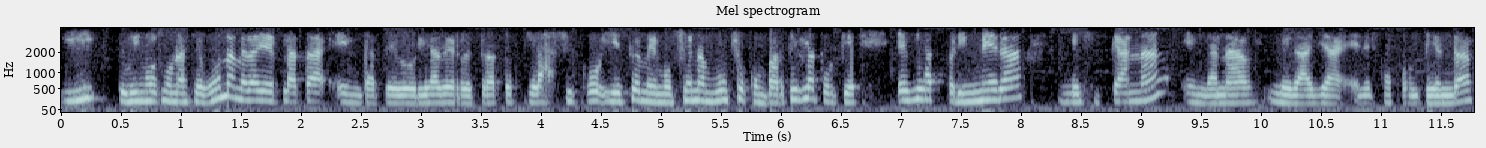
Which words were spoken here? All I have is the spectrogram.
y tuvimos una segunda medalla de plata en categoría de retrato clásico y eso me emociona mucho compartirla porque es la primera mexicana en ganar medalla en esta contienda.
